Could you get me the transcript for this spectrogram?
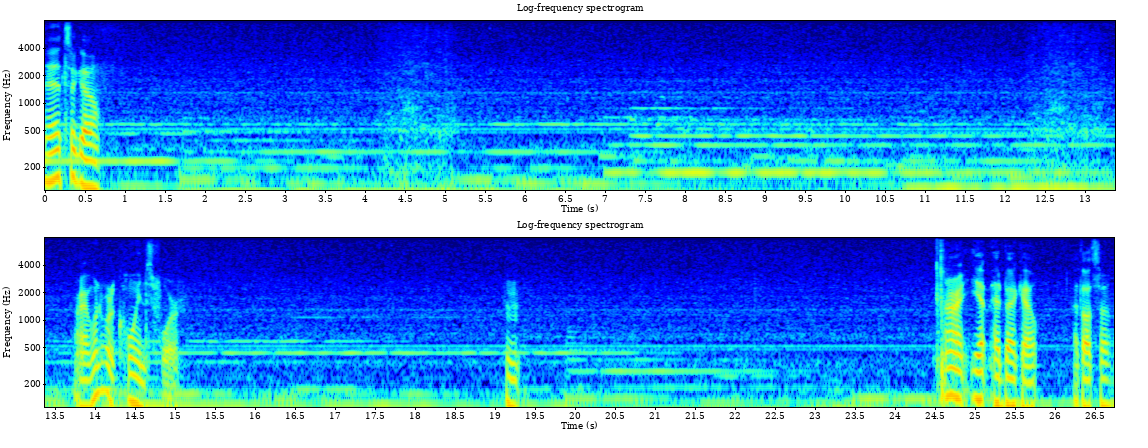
Let's a go. Alright, I wonder what a coin's for. Hmm. Alright, yep, head back out. I thought so.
